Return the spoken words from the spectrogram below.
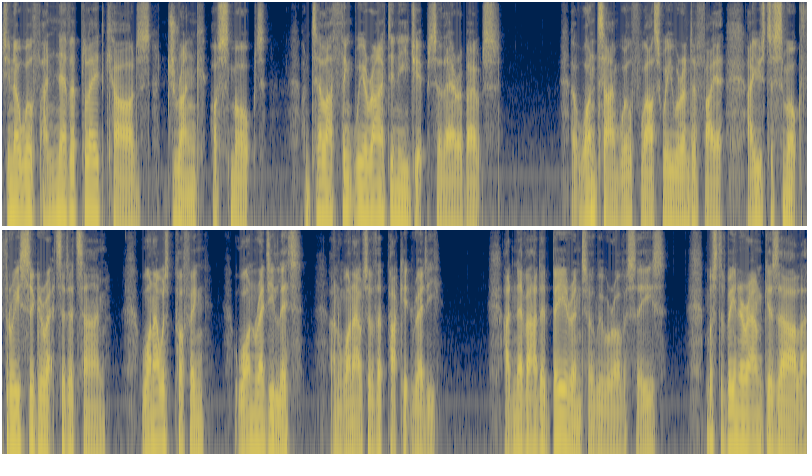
Do you know, Wilf, I never played cards, drank, or smoked until I think we arrived in Egypt or thereabouts. At one time, Wilf, whilst we were under fire, I used to smoke three cigarettes at a time. One I was puffing, one ready lit, and one out of the packet ready. I'd never had a beer until we were overseas. Must have been around Gazala.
